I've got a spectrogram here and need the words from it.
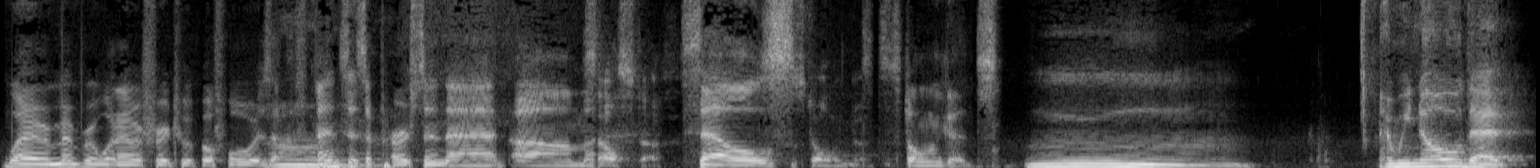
what I remember when I referred to it before was that Oh. a fence is a person that um, sell stuff, sells stolen goods. stolen goods. Mm. And we know that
